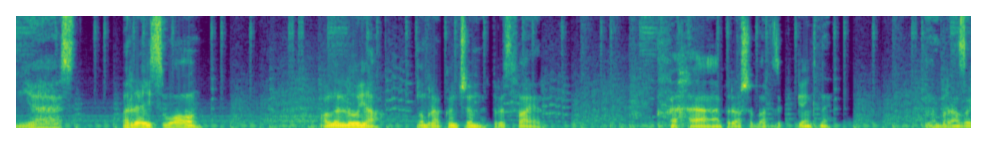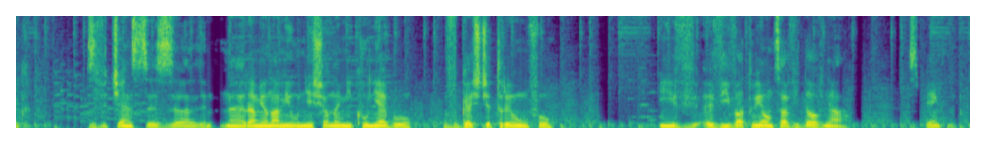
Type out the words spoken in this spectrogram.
Jest. Race one. Aleluja. Dobra, kończymy. Press fire. Haha, proszę bardzo, piękny obrazek zwycięzcy z e, ramionami uniesionymi ku niebu w geście triumfu i w, wiwatująca widownia. Jest piękne. E,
